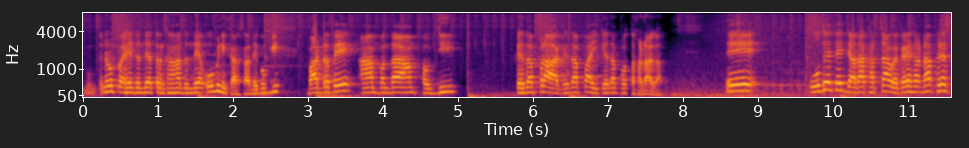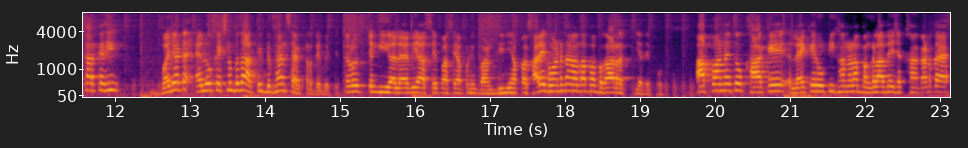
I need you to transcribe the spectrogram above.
ਇਹਨਾਂ ਨੂੰ ਪੈਸੇ ਦਿੰਦੇ ਆ, ਤਨਖਾਹਾਂ ਦਿੰਦੇ ਆ, ਉਹ ਵੀ ਨਹੀਂ ਕਰ ਸਕਦੇ ਕਿਉਂਕਿ ਬਾਰਡਰ ਤੇ ਆਮ ਬੰਦਾ, ਆਮ ਫੌਜੀ, ਕਿਸੇ ਦਾ ਭਰਾ, ਕਿਸੇ ਦਾ ਭਾਈ, ਕਿਸੇ ਦਾ ਪੁੱਤ ਖੜਾਗਾ। ਤੇ ਉਹਦੇ ਤੇ ਜ਼ਿਆਦਾ ਖਰਚਾ ਹੋ ਗਿਆ ਕਹੇ ਸਾਡਾ, ਫਿਰ ਇਸ ਕਰਕੇ ਅਸੀਂ ਬਜਟ ਐਲੋਕੇਸ਼ਨ ਵਧਾਤੀ ਡਿਫੈਂਸ ਸੈਕਟਰ ਦੇ ਵਿੱਚ। ਚਲੋ ਚੰਗੀ ਗੱਲ ਹੈ ਵੀ ਆਸੇ-ਪਾਸੇ ਆਪਣੀ ਬਣਦੀ ਨਹੀਂ, ਆਪਾਂ ਸਾਰੇ ਗਵੰਡਾਂ ਨਾਲ ਤਾਂ ਆਪਾਂ ਵਿਗਾੜ ਰੱਖੀ ਆ ਦੇਖੋ। ਆਪਾਂ ਨੇ ਤੋਂ ਖਾ ਕੇ ਲੈ ਕੇ ਰੋਟੀ ਖਾਣ ਵਾਲਾ ਬੰਗਲਾਦੇਸ਼ ਅੱਖਾਂ ਕੱਢਦਾ ਹੈ,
